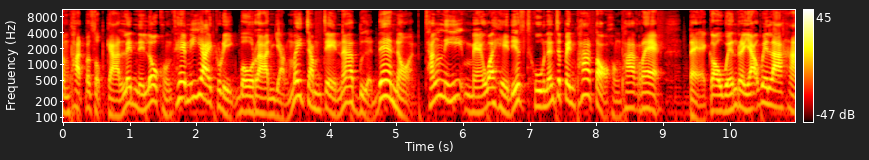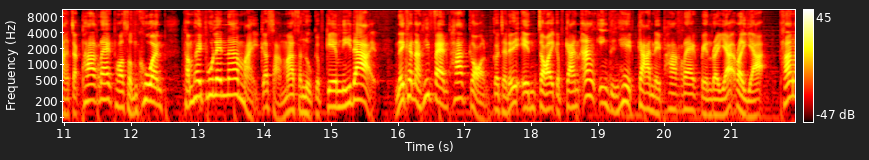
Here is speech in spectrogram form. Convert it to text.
สัมผัสประสบการณ์เล่นในโลกของเทพนิยายกรีกโบราณอย่างไม่จำเจน่าเบื่อแน่นอน ทั้งนี้แม้ว่า Hades 2 นั้นจะเป็นภาคต่อของภาคแรก แต่ก็เว้นระยะเวลาห่างจากภาคแรกพอสมควรทำให้ผู้เล่นหน้าใหม่ก็สามารถสนุกกับเกมนี้ได้ ในขณะที่แฟนภาคก่อนก็จะได้เอนจอยกับการอ้างอิงถึงเหตุการณ์ในภาคแรกเป็นระยะระยะ ทาง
